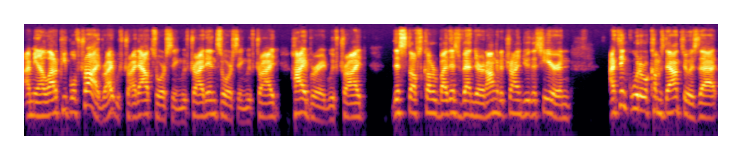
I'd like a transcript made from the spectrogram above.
i mean a lot of people have tried right? We've tried outsourcing we've tried insourcing we've tried hybrid we've tried this stuff's covered by this vendor and i'm going to try and do this here. And i think what it comes down to is that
